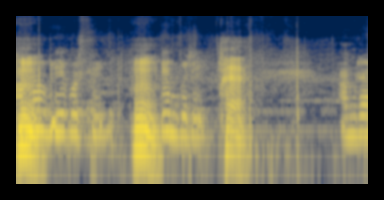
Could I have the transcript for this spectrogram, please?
আমরাও বিয়ে করছি প্রেম করি। হ্যাঁ। আমরা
